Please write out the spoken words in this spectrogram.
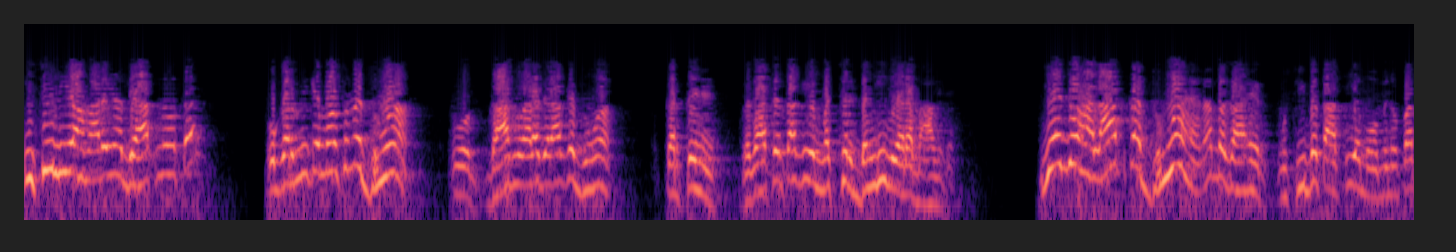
اسی لیے ہمارے یہاں دیہات میں ہوتا ہے، وہ گرمی کے موسم میں دھواں، وہ گاس وغیرہ جلا کے دھواں کرتے ہیں، لگاتے تاکہ یہ مچھر ڈنگی وغیرہ بھاگ جائے یہ جو حالات کا دھواں ہے نا بظاہر، مصیبت آتی ہے مومنوں پر،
